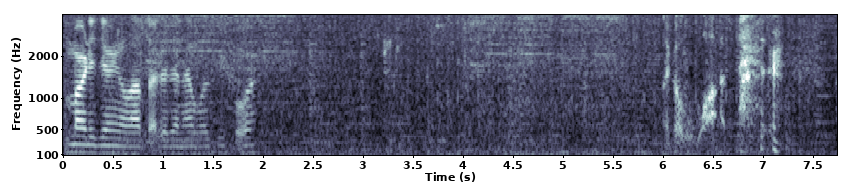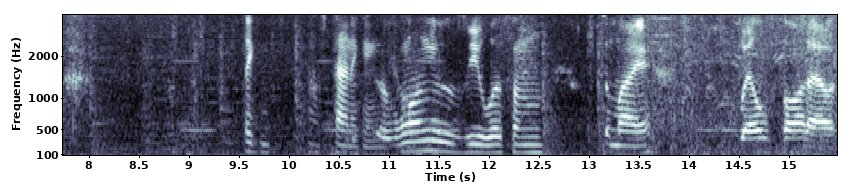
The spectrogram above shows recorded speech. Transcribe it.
I'm already doing a lot better than I was before. Like a lot better. Like I was panicking. As long as you listen to my well thought out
